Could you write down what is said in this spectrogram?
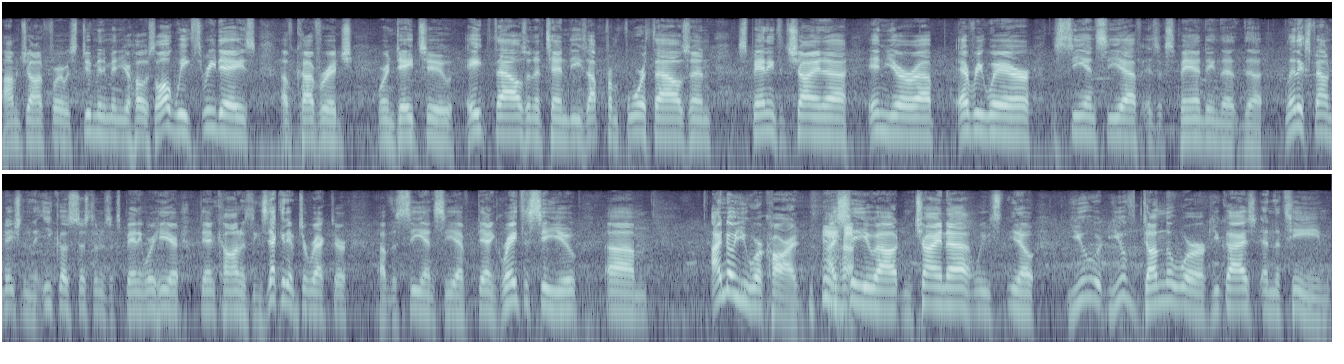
I'm John Furrier with Stu Miniman, your host. All week, three days of coverage. We're in day two, 8,000 attendees, up from 4,000, expanding to China, in Europe, everywhere. The CNCF is expanding, the, the Linux Foundation, and the ecosystem is expanding. We're here, Dan Kohn is the Executive Director of the CNCF. Dan, great to see you. Um, I know you work hard. I see you out in China. We, you know, you, you've done the work, you guys and the team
